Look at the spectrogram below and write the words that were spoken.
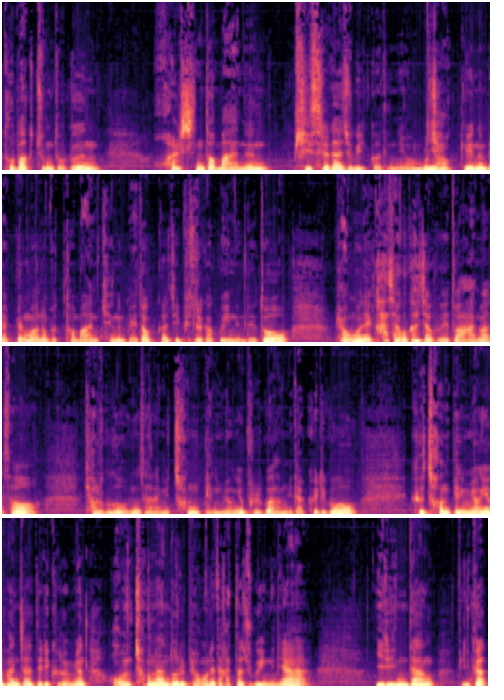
도박 중독은 훨씬 더 많은 빚을 가지고 있거든요. 뭐 예. 적게는 몇백만 원부터 많게는 몇 억까지 빚을 갖고 있는데도 병원에 가자고 가자고 해도 안 와서 결국 오는 사람이 1,100명에 불과합니다. 그리고 그 1,100명의 환자들이 그러면 엄청난 돈을 병원에다 갖다 주고 있느냐? 1인당 그러니까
